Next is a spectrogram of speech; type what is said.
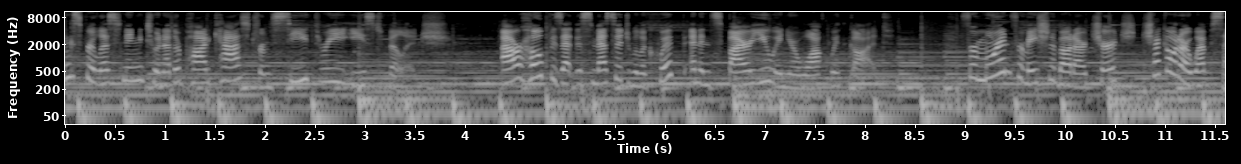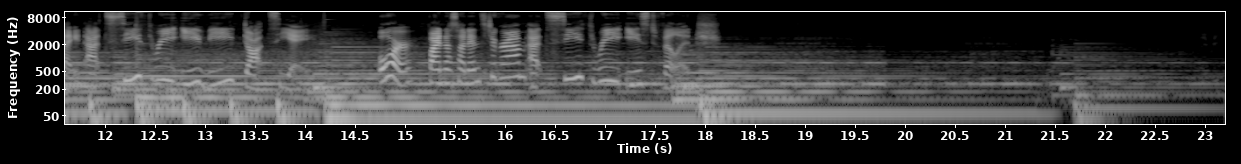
Thanks for listening to another podcast from C3 East Village. Our hope is that this message will equip and inspire you in your walk with God. For more information about our church, check out our website at c3ev.ca or find us on Instagram at C3 East Village.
